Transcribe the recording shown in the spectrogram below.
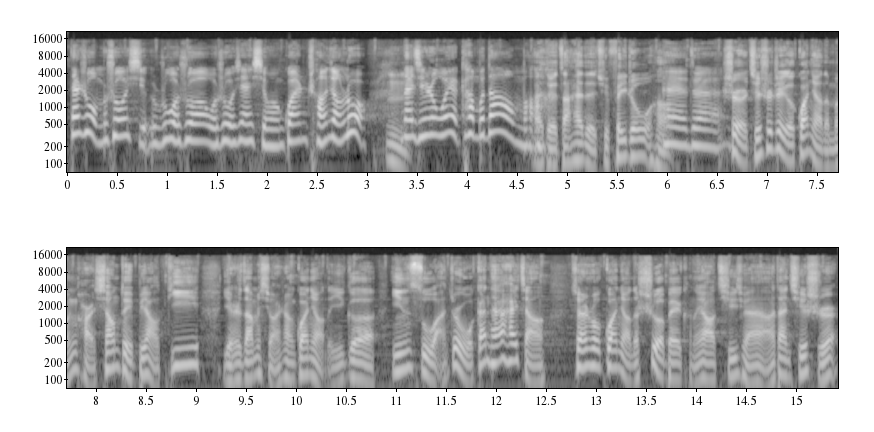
但是我们说喜，如果说我说我现在喜欢观长颈鹿，那其实我也看不到嘛。哎，对，咱还得去非洲哈。哎，对，是，其实这个观鸟的门槛相对比较低，也是咱们喜欢上观鸟的一个因素啊。就是我刚才还讲，虽然说观鸟的设备可能要齐全啊，但其实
